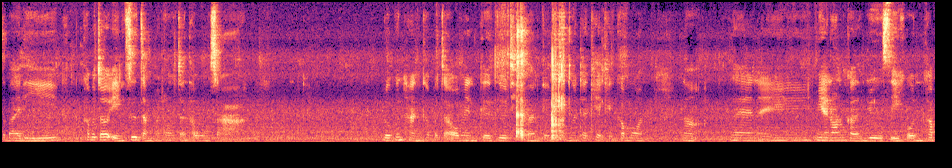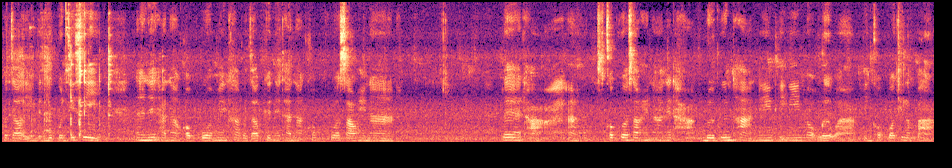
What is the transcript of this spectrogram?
สบายดี ข้าพเจ้าเองชื่อจำปาทองจันทวงศาโดยพื้นฐานข้าพเจ้าแมนเกิดอยู่ที่บ้านแก่งเมืองท่าแขกแข่งขมอดเนาะและในเมียนอนกันอยู่สี่คน ข้าพเจ้าเองเป็นบุคคลที่สี่ในฐานะครอบครัวแม่ข้าพเจ้าคือในฐานะครอบครัวสาวไหนาและถาอ่าครอบครัวสาวไหนาในฐานโดยพื้นฐานในที่นี้บอกเลยว่าเป็นครอบครัวที่ลำบาก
